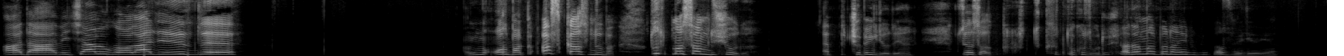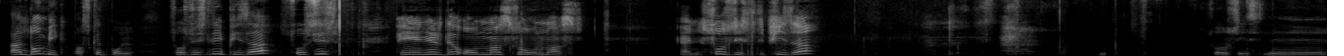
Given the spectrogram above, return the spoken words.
Hadi abi çabuk ol hadi hızlı. Ol bak az kalsın dur bak. Tutmasam düşüyordu. Çöpe gidiyordu yani. Güzel sağ 49 kuruş. Adamlar bana hep az veriyor ya. Ben dombik basketbol. Sosisli pizza, sosis peynir de olmazsa olmaz. Yani sosisli pizza sosisli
